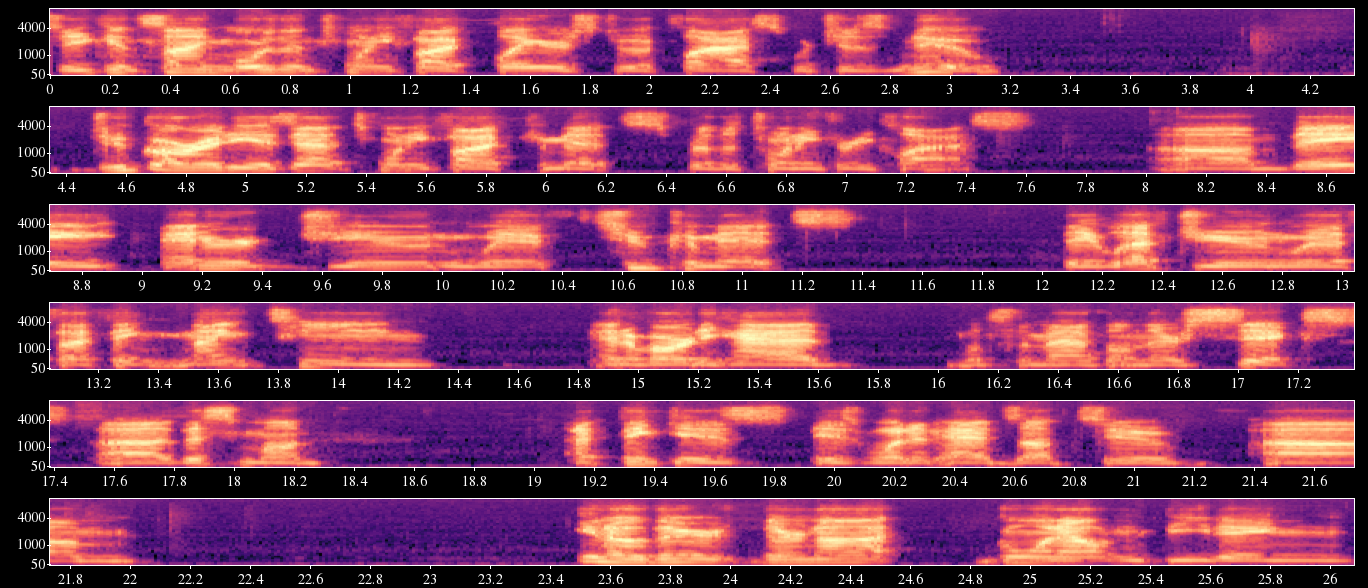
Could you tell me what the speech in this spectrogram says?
So you can sign more than 25 players to a class, which is new. Duke already is at 25 commits for the 23 class. Um, they entered June with two commits. They left June with, I think, 19 and have already had, what's the math on there, six uh, this month. I think is is what it adds up to. Um, you know, they're they're not going out and beating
